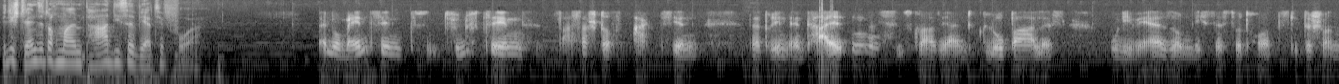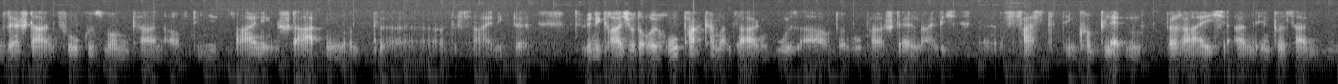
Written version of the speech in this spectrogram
Bitte stellen Sie doch mal ein paar dieser Werte vor. Im Moment sind 15 Wasserstoffaktien da drin enthalten. Es ist quasi ein globales Universum. Nichtsdestotrotz gibt es schon einen sehr starken Fokus momentan auf die Vereinigten Staaten und äh, das Vereinigte Königreich oder Europa, kann man sagen. USA und Europa stellen eigentlich äh, fast den kompletten Bereich an interessanten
